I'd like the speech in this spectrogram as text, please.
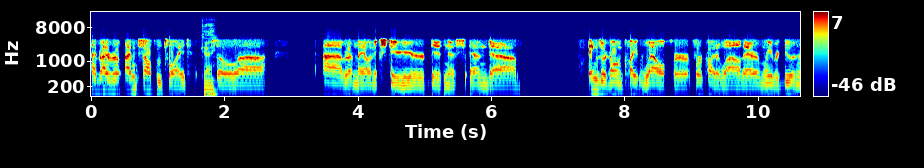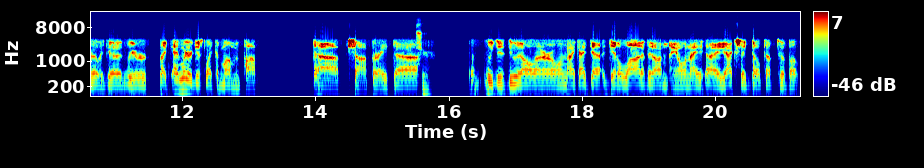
I, I I'm self-employed, okay. so uh, I run my own exterior business, and uh, things were going quite well for for quite a while there, and we were doing really good. We were like, and we were just like a mom and pop uh, shop, right? Uh, Sure. We just do it all on our own. Like I did, did a lot of it on my own. I, I actually built up to about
